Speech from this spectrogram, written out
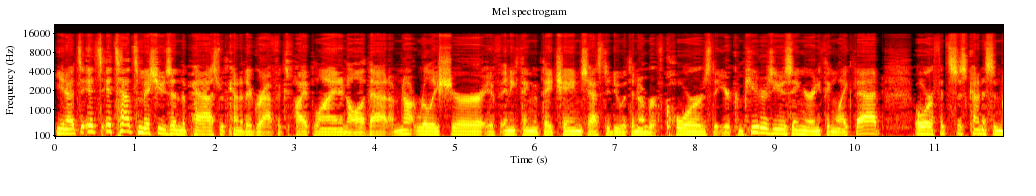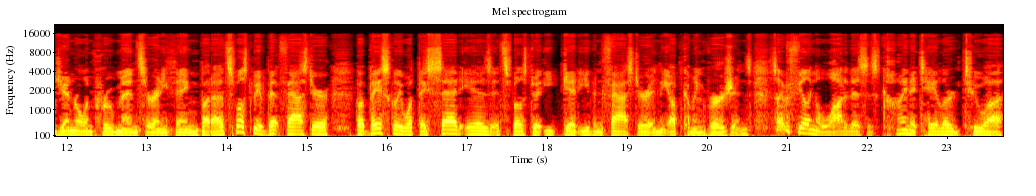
you know, it's it's it's had some issues in the past with kind of their graphics pipeline and all of that. I'm not really sure if anything that they changed has to do with the number of cores that your computer's using or anything like that, or if it's just kind of some general improvements or anything. But uh, it's supposed to be a bit faster. But basically, what they said is it's supposed to e get even faster in the upcoming versions. So I have a feeling a lot of this is kind of tailored to uh,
